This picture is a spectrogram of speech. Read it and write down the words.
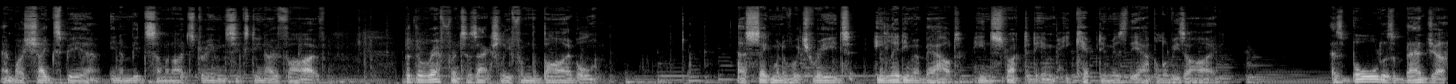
and by Shakespeare in A Midsummer Night's Dream in 1605. But the reference is actually from the Bible, a segment of which reads, He led him about, he instructed him, he kept him as the apple of his eye. As bald as a badger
